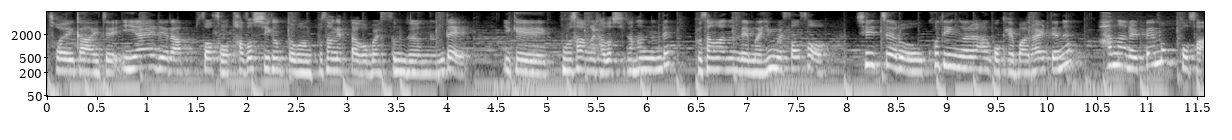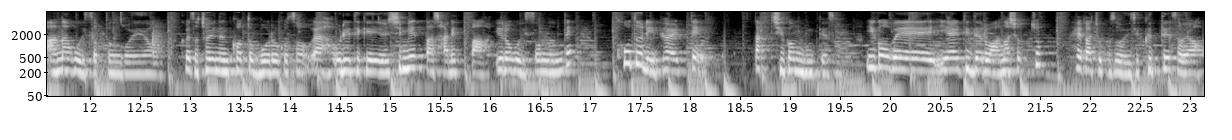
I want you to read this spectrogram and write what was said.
저희가 이제 ERD를 앞서서 5시간 동안 구상했다고 말씀드렸는데 이게 구상을 5시간 했는데 구상하는 데만 힘을 써서 실제로 코딩을 하고 개발을 할 때는 하나를 빼먹고서 안 하고 있었던 거예요. 그래서 저희는 그것도 모르고서 야 우리 되게 열심히 했다 잘했다 이러고 있었는데 코드 리뷰할 때 딱 직원분께서 이거 왜 ERD대로 안 하셨죠? 해가지고서 이제 그때서야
